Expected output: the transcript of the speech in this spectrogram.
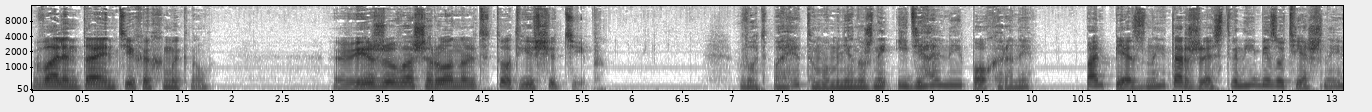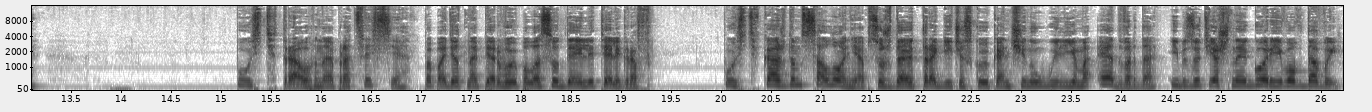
Валентайн тихо хмыкнул. «Вижу, ваш Рональд тот еще тип». «Вот поэтому мне нужны идеальные похороны. Помпезные, торжественные, безутешные. Пусть траурная процессия попадет на первую полосу Daily Telegraph. Пусть в каждом салоне обсуждают трагическую кончину Уильяма Эдварда и безутешное горе его вдовы.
